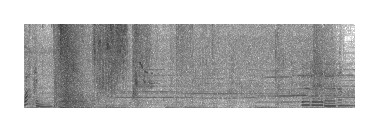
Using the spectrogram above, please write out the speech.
Walking. Da -da -da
